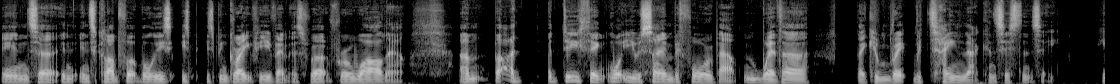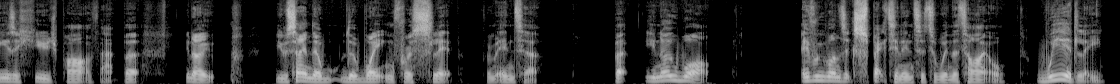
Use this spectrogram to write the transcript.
into in, into club football. He's, he's he's been great for Juventus for for a while now. Um, but I I do think what you were saying before about whether they can re- retain that consistency, he is a huge part of that. But you know, you were saying they're they're waiting for a slip from Inter, but you know what? Everyone's expecting Inter to win the title. Weirdly,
